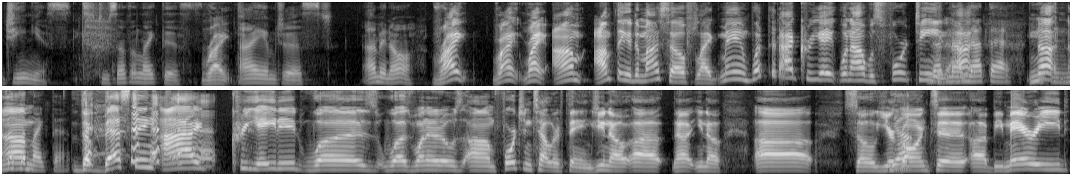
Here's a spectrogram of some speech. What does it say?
genius to do something like this Right. i am just i'm in awe Right, right, right. I'm I'm thinking to myself like, man, what did I create when I was 14? Not- not- I- not that. Not nothing um, like that. The best thing I created was was one of those um, fortune teller things. You know, uh, uh, you know. Uh, so you're Yep. going to uh, be married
